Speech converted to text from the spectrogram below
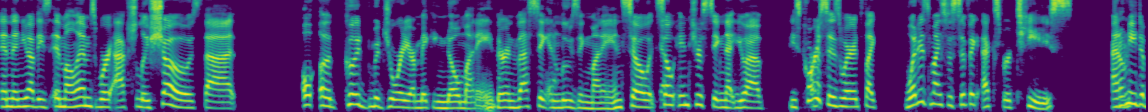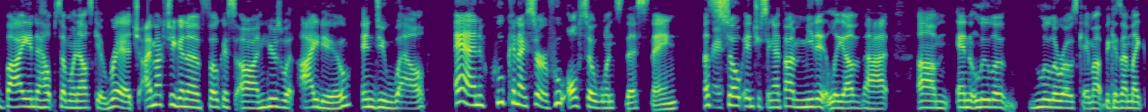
And then you have these MLMs where it actually shows that a good majority are making no money. They're investing and losing money. And so it's so interesting that you have these courses where it's like, what is my specific expertise? I don't mm-hmm. need to buy in to help someone else get rich. I'm actually going to focus on here's what I do and do well. And who can I serve? Who also wants this thing? That's right. so interesting. I thought immediately of that. Um, and Lula, LuLaRoe came up because I'm like,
